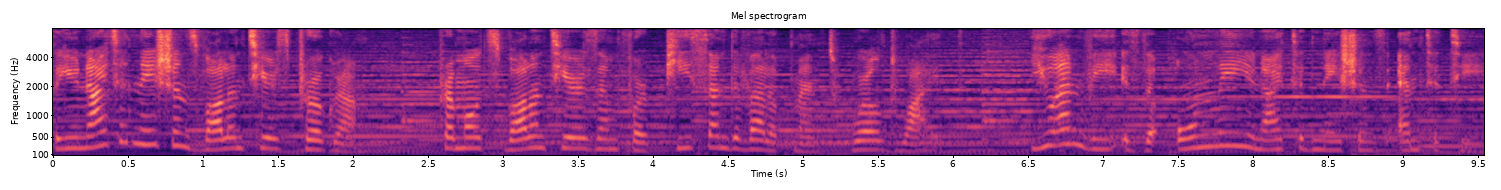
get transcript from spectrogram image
The United Nations Volunteers Program promotes volunteerism for peace and development worldwide. UNV is the only United Nations entity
